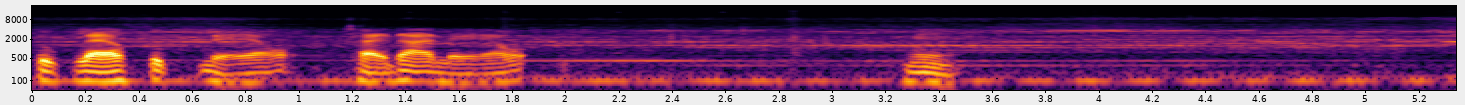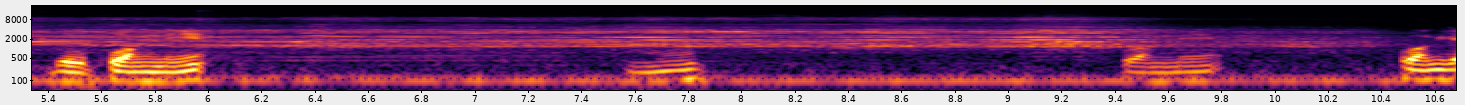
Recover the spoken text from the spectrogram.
สุกแล้วสุกแล้วใช้ได้แล้วนี่ดูพวงนี้อืม พวงนี้ พวงใ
